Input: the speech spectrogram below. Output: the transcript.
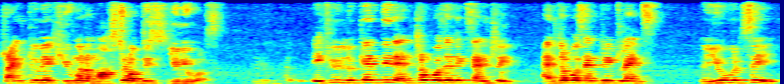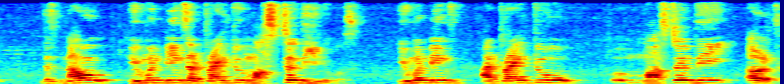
trying to make human a master of this universe. If you look at the anthropocentric centric anthropocentric lens, you would see that now human beings are trying to master the universe. Human beings are trying to uh, master the earth,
